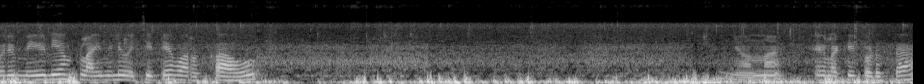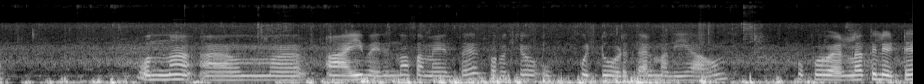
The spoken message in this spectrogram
ഒരു മീഡിയം ഫ്ലെയിമിൽ വെച്ചിട്ടേ വറുക്കാവൂ ഇളക്കി കൊടുക്കുക. ഒന്ന് ആയി വരുന്ന സമയത്ത് കുറച്ച് ഉപ്പിട്ട് കൊടുത്താൽ മതിയാവും. ഉപ്പ് വെള്ളത്തിലിട്ട്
